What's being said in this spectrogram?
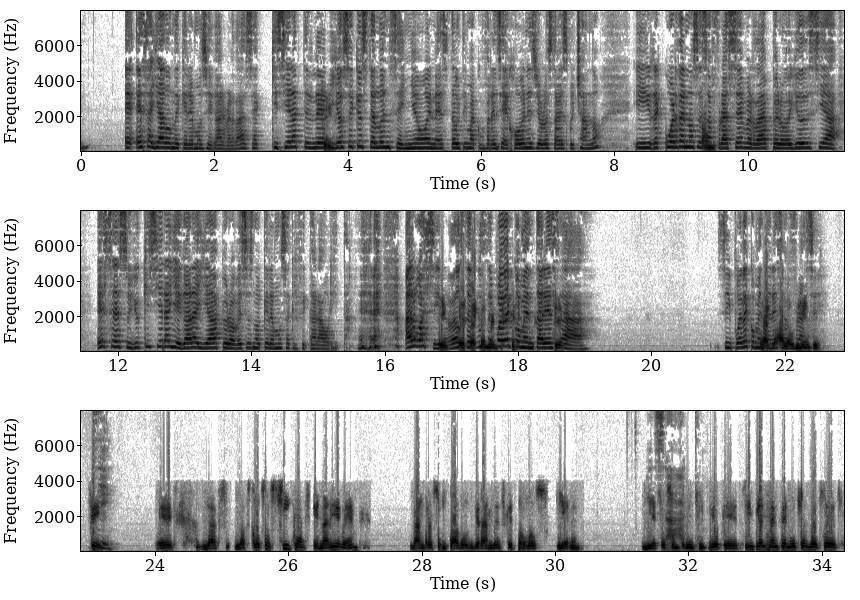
es allá donde queremos llegar, ¿verdad? O sea, quisiera tener, y yo sé que usted lo enseñó en esta última conferencia de jóvenes, yo lo estaba escuchando, y recuérdanos esa frase, ¿verdad? Pero yo decía, es eso, yo quisiera llegar allá, pero a veces no queremos sacrificar ahorita. Algo así, ¿verdad? usted, usted, puede comentar esa... Sí, puede comentar esa frase. Sí. Es las, las cosas chicas que nadie ve dan resultados grandes que todos quieren. Y ese es un principio que simplemente muchas veces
